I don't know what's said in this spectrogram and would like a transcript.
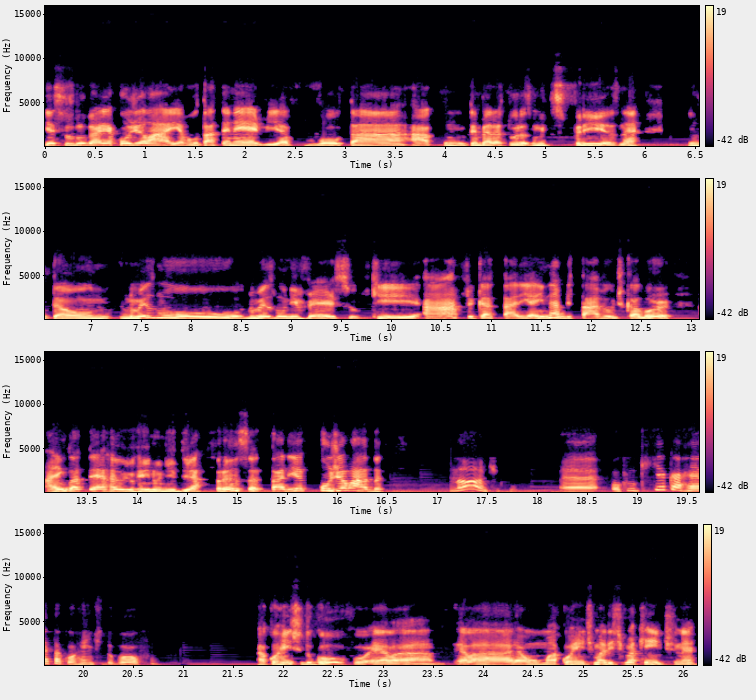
e esses lugares ia congelar, ia voltar a ter neve, ia voltar a, com temperaturas muito frias, né? Então, no mesmo, no mesmo universo que a África estaria inabitável de calor, a Inglaterra e o Reino Unido e a França estaria congelada. Não, tipo, é, o, o que acarreta a corrente do Golfo? A corrente do Golfo, ela, ela é uma corrente marítima quente, né?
